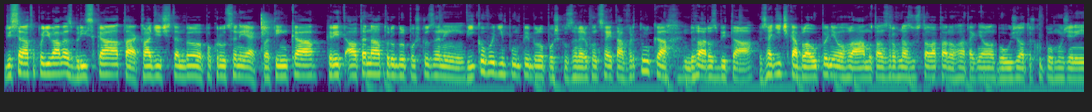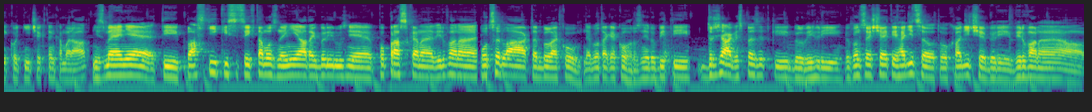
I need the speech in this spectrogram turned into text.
Když se na to podíváme zblízka, tak chladič ten byl pokroucený jak pletinka, kryt alternátoru byl poškozený, výkovodní pumpy bylo poškozené, dokonce i ta vrtulka byla rozbitá, řadička byla úplně ohlá, mu tam zrovna zůstala ta noha, tak měl bohužel trošku pomožený kotníček ten kamarád. Nicméně ty plastíky, sice jich tam moc není, a tak byly různě popraskané, vyrvané, Pocedlák, ten byl jako, nebo tak jako hrozně dobitý. Držák SPZ byl vyhlý. Dokonce ještě i ty hadice od toho chladiče byly vyrvané a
